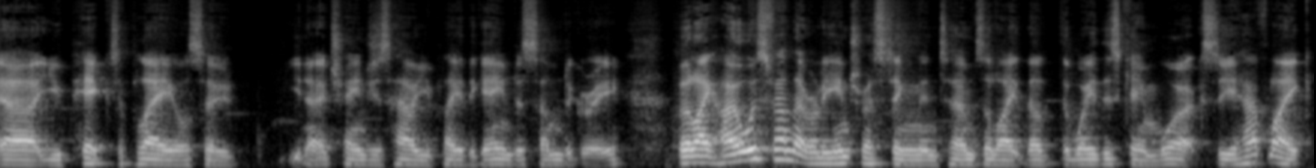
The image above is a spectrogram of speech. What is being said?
uh, you pick to play, also you know changes how you play the game to some degree. But like, I always found that really interesting in terms of like the the way this game works. So you have like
